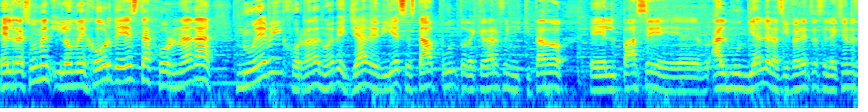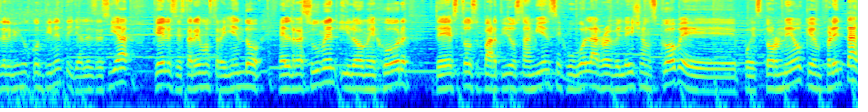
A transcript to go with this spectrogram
el resumen y lo mejor de esta jornada 9, jornada 9 ya de 10 está a punto de quedar finiquitado el pase eh, al mundial de las diferentes selecciones del viejo continente. Ya les decía que les estaremos trayendo el resumen y lo mejor de estos partidos. También se jugó la Revelations Cup, eh, pues torneo que enfrenta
